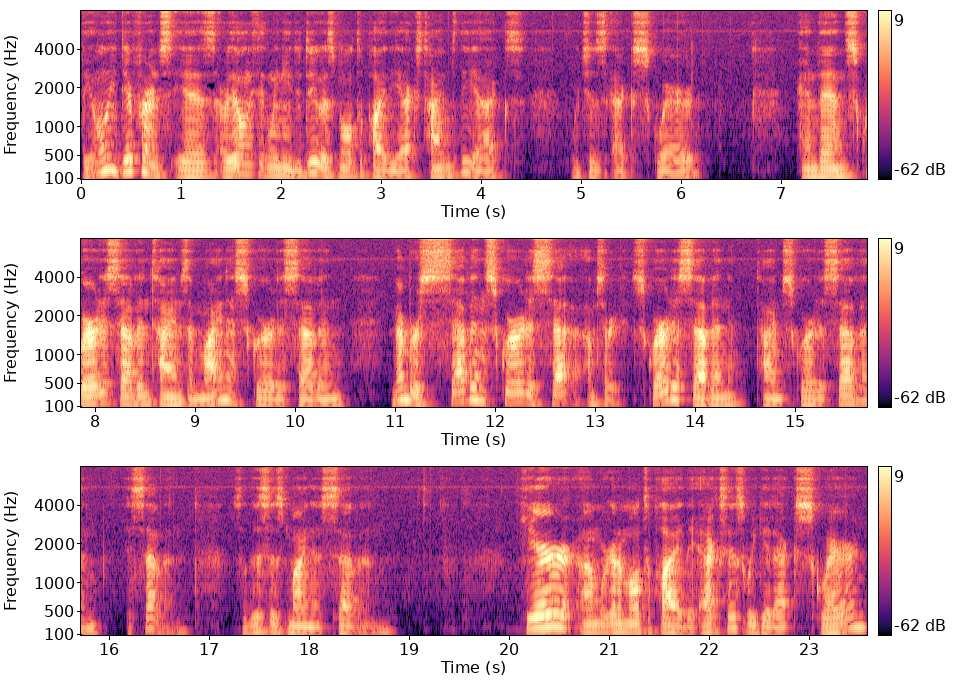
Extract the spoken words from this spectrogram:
The only difference is, or the only thing we need to do is multiply the x times the x, which is x squared, and then square root of 7 times a minus square root of 7. Remember, 7 square root of 7, I'm sorry, square root of 7 times square root of 7 is 7. So this is minus 7. Here, um, we're going to multiply the x's. We get x squared.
